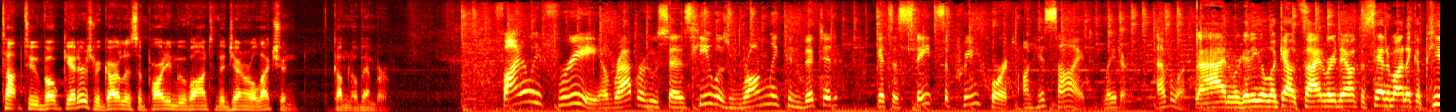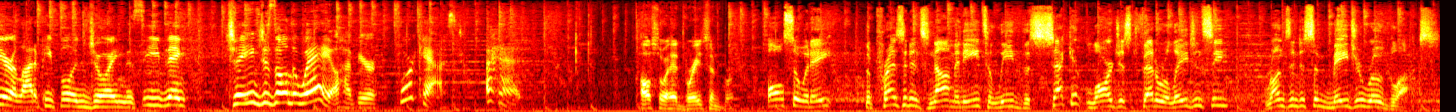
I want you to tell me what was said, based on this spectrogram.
Top two vote getters, regardless of party, move on to the general election come November. Finally free, a rapper who says he was wrongly convicted gets a state Supreme Court on his side later. Evelyn. And we're getting a look outside right now at the Santa Monica Pier. A lot of people enjoying this evening. Change is on the way. I'll have your forecast ahead. Also ahead, Brazen. Also at 8, the president's nominee to lead the second largest federal agency runs into some major roadblocks.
